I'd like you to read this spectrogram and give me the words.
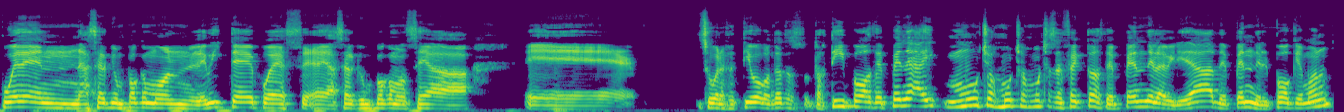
pueden hacer que un Pokémon levite. Puedes eh, hacer que un Pokémon sea eh, súper efectivo contra otros, tipos. Depende, hay muchos, muchos, muchos efectos. Depende la habilidad, depende el Pokémon.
